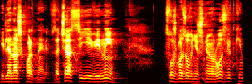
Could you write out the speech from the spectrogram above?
і для наших партнерів. За час цієї війни служба зовнішньої розвідки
